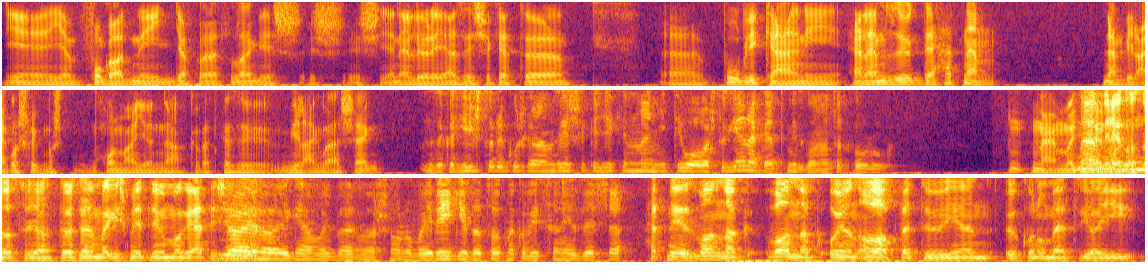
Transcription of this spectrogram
ilyen fogadni gyakorlatilag, és, és, és ilyen előrejelzéseket publikálni elemzők, de hát nem, nem világos, hogy most honnan jönne a következő világválság. Ezek a historikus elemzések egyébként mennyit? Ti olvastok ilyeneket? Mit gondoltok róluk? Nem, vagy nem mire gondolsz? gondolsz, hogy a történelem megismétli önmagát, és ja, ezért... Ja, igen, vagy bármi hasonló, vagy régi adatoknak a visszanézése. Hát nézd, vannak, vannak olyan alapvető ilyen ökonometriai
